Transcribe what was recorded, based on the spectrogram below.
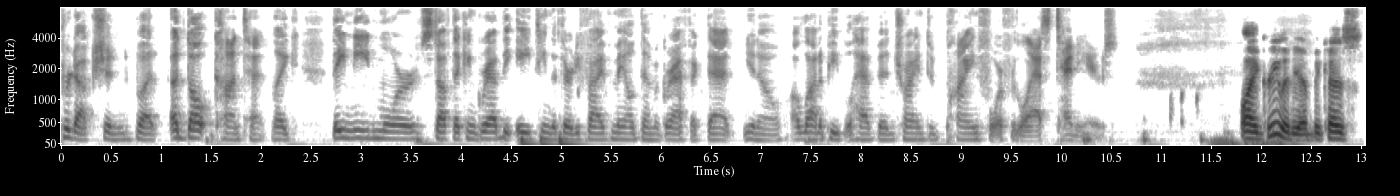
production, but adult content. Like they need more stuff that can grab the eighteen to thirty five male demographic that, you know, a lot of people have been trying to pine for for the last ten years. Well, I agree with you because,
